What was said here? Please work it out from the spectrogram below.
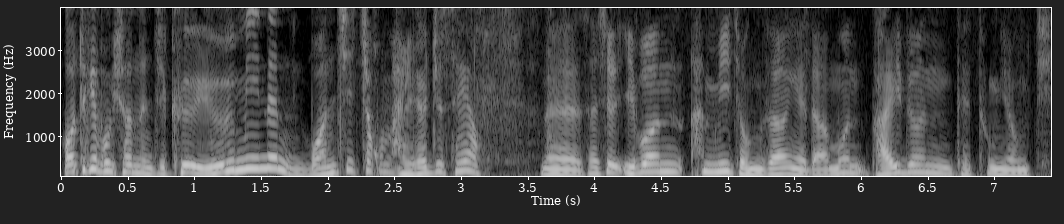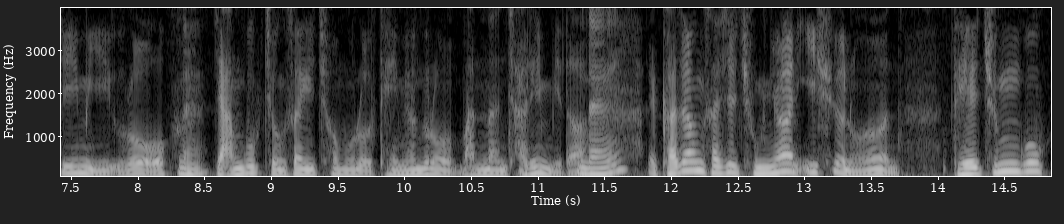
어떻게 보셨는지 그 의미는 뭔지 조금 알려주세요. 네, 사실 이번 한미 정상회담은 바이든 대통령 취임 이후로 네. 양국 정상이 처음으로 대면으로 만난 자리입니다. 네. 가장 사실 중요한 이슈는 대중국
